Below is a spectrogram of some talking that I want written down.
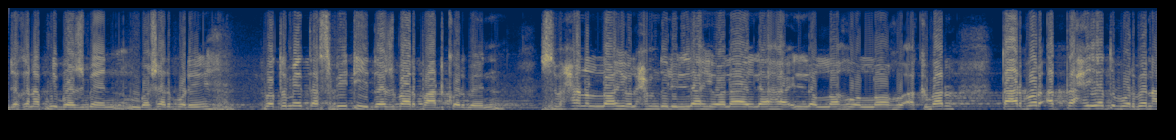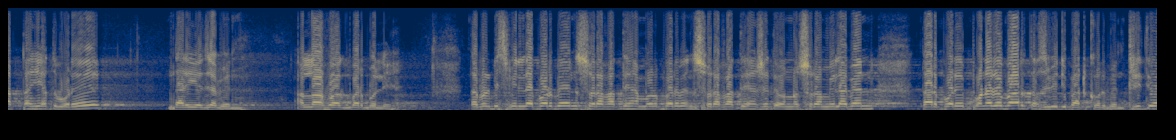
যখন আপনি বসবেন, বসার পরে প্রথমে তাসবিটি দশবার পাঠ করবেন। সুবহানাল্লাহি আলহামদুলিল্লাহ ইলাহা ইল্লাল্লাহু আল্লাহু আকবার। তারপর আত্তাহিয়াত পড়বেন, আত্তাহিয়াত পড়ে দাঁড়িয়ে যাবেন। আল্লাহ আকবার বলে। তারপর বিসমিল্লা পড়বেন, সোরা ফাতেহা পড়বেন, সোরা ফাতেহার সাথে অন্য সোরা মিলাবেন। তারপরে পনেরো বার তসবিটি পাঠ করবেন। তৃতীয়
